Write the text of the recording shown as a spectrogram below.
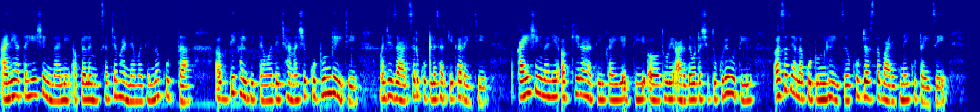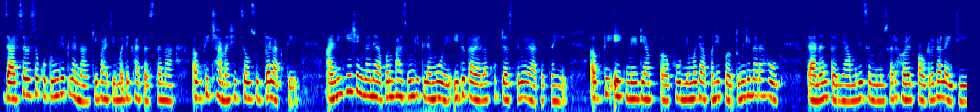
आणि आता हे शेंगदाणे आपल्याला मिक्सरच्या भांड्यामध्ये न कुटता अगदी खलबित्त्यामध्ये छान असे कुटून घ्यायचे. म्हणजे जाडसर कुटल्यासारखे करायचे. काही शेंगदाणे अख्खे राहतील काही अगदी थोडे अर्धवट असे तुकडे होतील असं त्याला कुटून घ्यायचं. खूप जास्त बारीक नाही कुटायचे. जाडसर असं कुटून घेतलं ना की भाजीमध्ये खात असताना अगदी छान अशी चवसुद्धा लागते. आणि हे शेंगदाणे आपण भाजून घेतल्यामुळे इथं तळायला खूप जास्त वेळ लागत नाही. अगदी एक मिनिट या फोडणीमध्ये आपण हे परतून घेणार आहोत. त्यानंतर यामध्ये चवीनुसार हळद पावडर घालायची.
